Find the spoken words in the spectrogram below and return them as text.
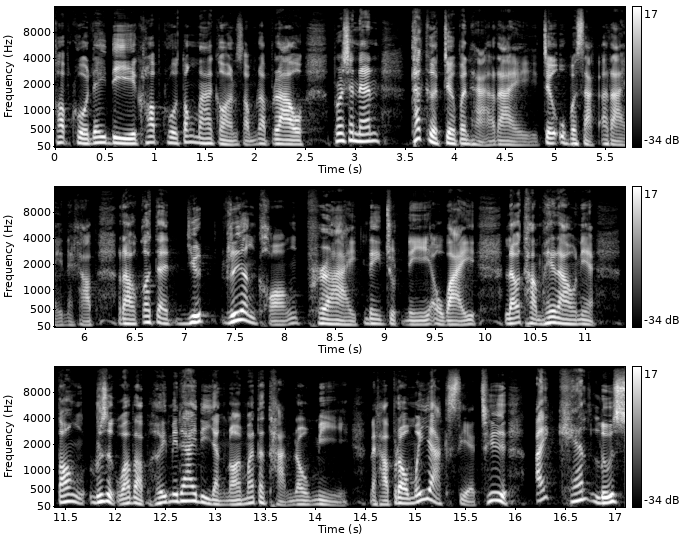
ครอบครัวได้ดี ครอบครัวต้องมาก่อนสำหรับเรา เพราะฉะนั้นถ้าเกิดเจอปัญหาอะไรเจออุปสรรคอะไรนะครับ เราก็จะยึดเรื่องของ pride ในจุดนี้เอาไว้ แล้วทำให้เราเนี่ยต้องรู้สึกว่าแบบเฮ้ยไม่ได้ดีอย่างน้อยมาตรฐานเรามีนะครับเราไม่อยากเสียชื่อ I can't lose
